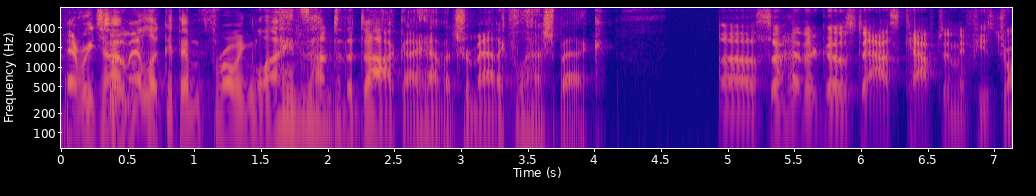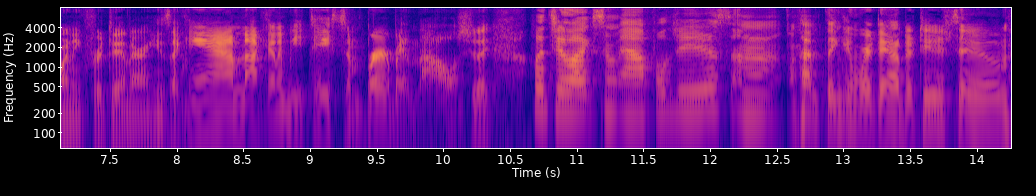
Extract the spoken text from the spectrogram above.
Every time I look at them throwing lines onto the dock, I have a traumatic flashback. Uh, so Heather goes to ask Captain if he's joining for dinner. He's like, Yeah, I'm not gonna be tasting bourbon though. She's like, Would you like some apple juice? Um, I'm thinking we're down to two soon.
